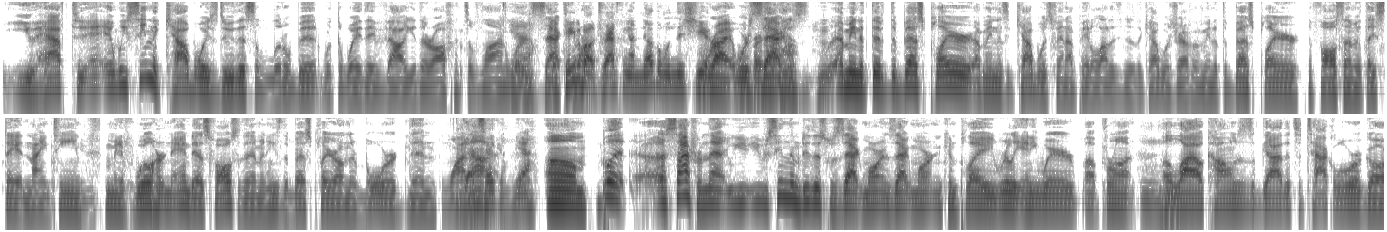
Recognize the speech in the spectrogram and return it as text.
you have to, and we've seen the Cowboys do this a little bit with the way they value their offensive line. Where They're Zach thinking Mar- about drafting another one this year. Right, where Zach round. is. I mean, if the, the best player, I mean, as a Cowboys fan, I paid a lot of attention to the Cowboys draft. I mean, if the best player that falls to them, if they stay at 19, I mean, if Will Hernandez falls to them and he's the best player on their board, then why not? take him, yeah. Um, but aside from that, you, you've seen them do this with Zach Martin. Zach Martin can play really anywhere up front. Mm-hmm. Uh, La'el Collins is a guy that's a tackle or a guard.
